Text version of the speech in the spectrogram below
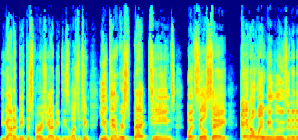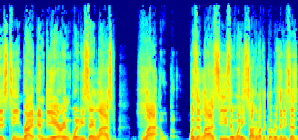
you got to beat the Spurs, you got to beat these lesser teams. You can respect teams, but still say, ain't no way we losing to this team, right? And De'Aaron, what did he say last? La, was it last season when he's talking about the Clippers and he says.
